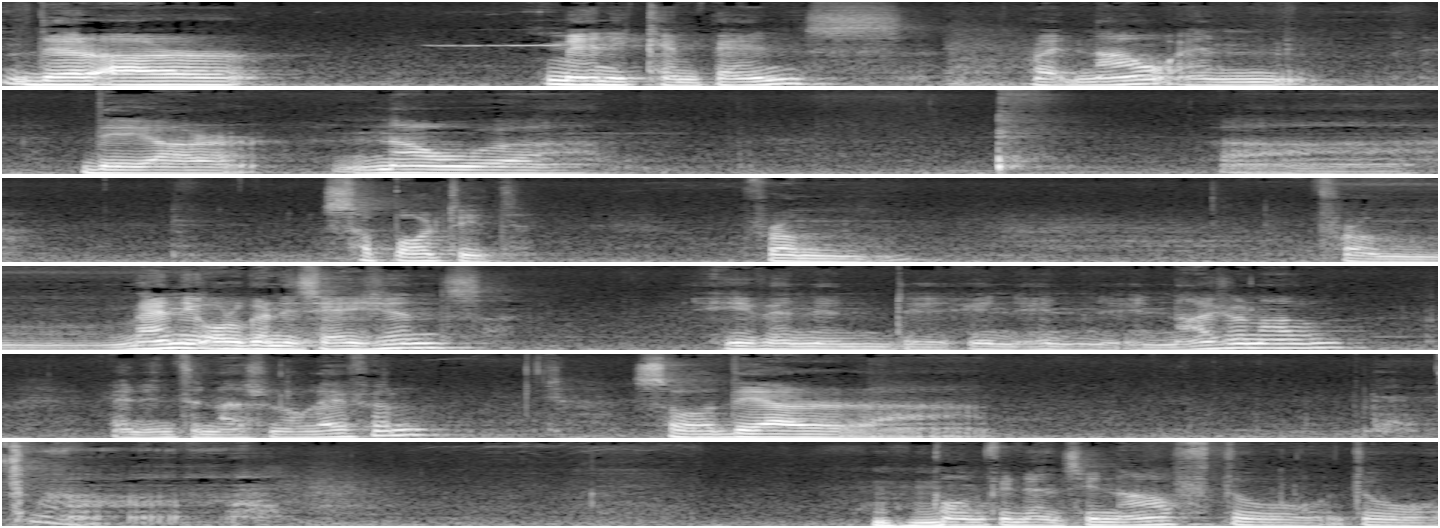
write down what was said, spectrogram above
there are many campaigns right now, and they are now uh, uh, supported from from many organizations even in, the, in, in, in national and international level. So they are uh, uh, confident enough to, to,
